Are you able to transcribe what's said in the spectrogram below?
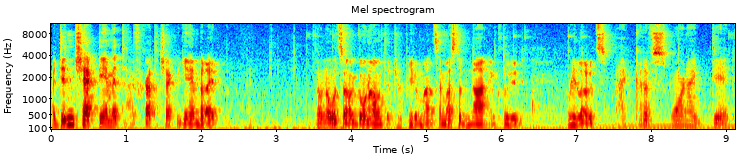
I didn't check, damn it. I forgot to check again, but I, I don't know what's going on with the torpedo mounts. I must have not included reloads, but I could have sworn I did.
